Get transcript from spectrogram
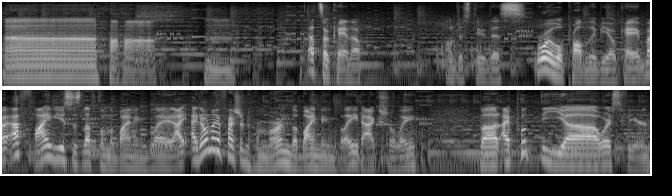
Uh, haha. Hmm. That's okay, though. I'll just do this. Roy will probably be okay, but I have five uses left on the Binding Blade. I, I don't know if I should Hammerne the Binding Blade, actually. But I put the, uh, where's Fir?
